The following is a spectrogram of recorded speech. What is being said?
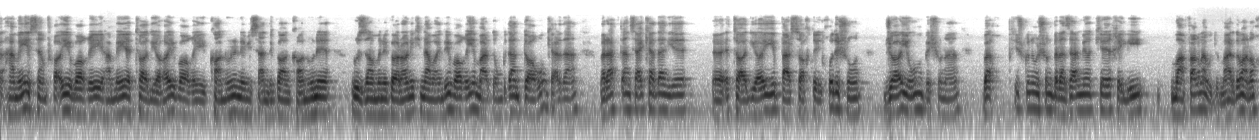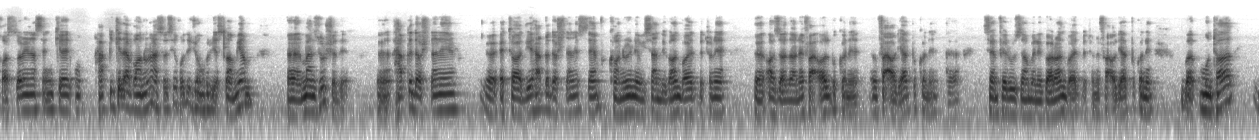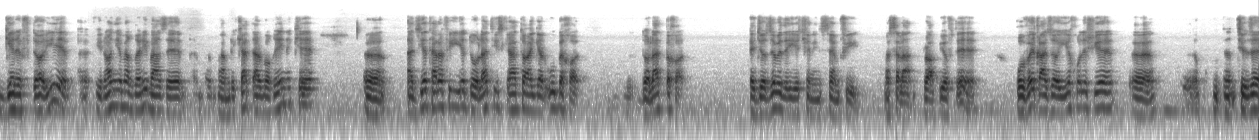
همه سنف های واقعی همه اتحادیه های واقعی کانون نویسندگان کانون روزنامه نگارانی که نماینده واقعی مردم بودن داغون کردن و رفتن سعی کردن یه اتحادیه های برساخته خودشون جای اون بشونن. و پیش به نظر میاد که خیلی موفق نبوده. مردم الان خواستار این هستن که حقی که در قانون اساسی خود جمهوری اسلامی هم منظور شده. حق داشتن اتحادیه حق داشتن سنف کانون نویسندگان باید بتونه آزادانه فعال بکنه فعالیت بکنه. سنف روزنامه نگاران باید بتونه فعالیت بکنه. منتها گرفتاری ایران یه مقداری وضع مملکت در واقع اینه که از یه طرفی یه دولتی است که حتی اگر او بخواد دولت بخواد. اجازه بده یه چنین سنفی مثلا راه بیفته قوه قضایی خودش یه چیز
